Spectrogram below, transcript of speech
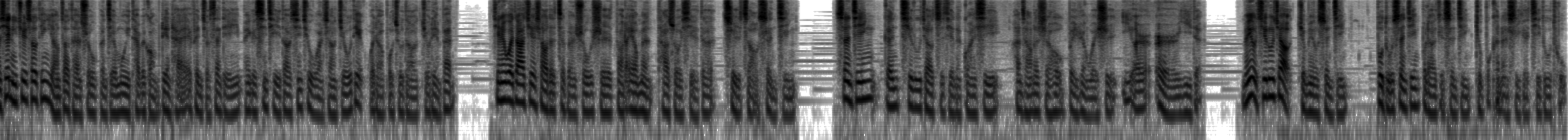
感谢您继续收听《杨照谈书》。本节目以台北广播电台 FM 九三点一，每个星期一到星期五晚上九点，为大家播出到九点半。今天为大家介绍的这本书是 Dot Ellman 他所写的《制造圣经》。圣经跟基督教之间的关系，很长的时候被认为是一而二而一的。没有基督教就没有圣经，不读圣经、不了解圣经，就不可能是一个基督徒。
